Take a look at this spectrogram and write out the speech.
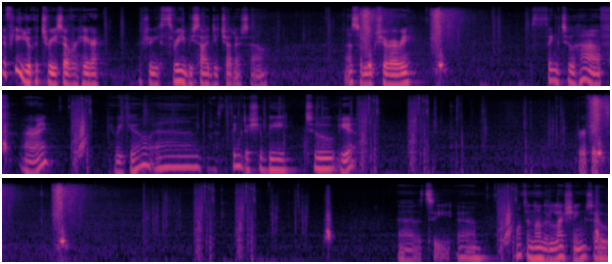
A few yucca trees over here. Actually three beside each other, so that's a luxury thing to have. Alright. Here we go. And I think there should be two. Yeah. Perfect. Uh, let's see. Um, I want another lashing, so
